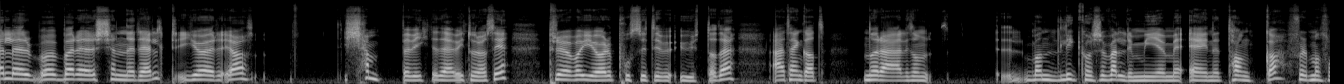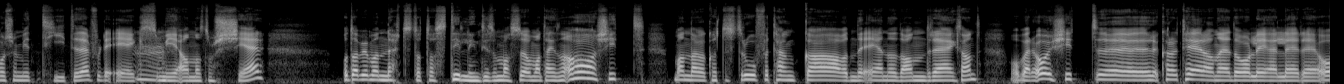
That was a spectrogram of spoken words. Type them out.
Eller bare generelt gjør Ja, kjempeviktig det Victoria sier. Prøv å gjøre det positive ut av det. Jeg tenker at når jeg liksom man ligger kanskje veldig mye med egne tanker, for man får så mye tid til det. For det er ikke så mye annet som skjer. Og da blir man nødt til å ta stilling til så masse, og man tenker sånn Å, shit. Man lager katastrofetanker av det ene og det andre. ikke sant? Og bare Å, shit, eh, karakterene er dårlige, eller Å,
